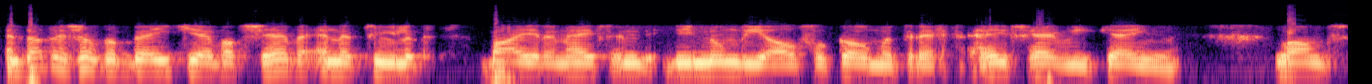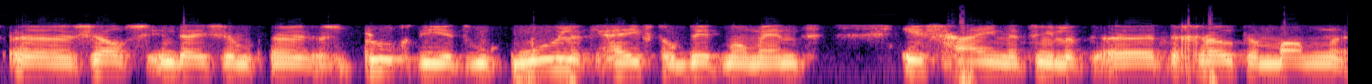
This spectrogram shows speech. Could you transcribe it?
En dat is ook een beetje wat ze hebben. En natuurlijk, Biden heeft, en die noemde je al volkomen terecht, heeft Harry Kane. Want uh, zelfs in deze uh, ploeg die het moeilijk heeft op dit moment, is hij natuurlijk uh, de grote man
